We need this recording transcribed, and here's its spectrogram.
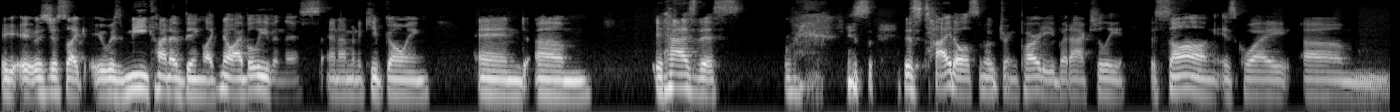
It, it was just like it was me kind of being like, no, I believe in this, and I'm going to keep going. And um, it has this this, this title, "Smoke Drink Party," but actually the song is quite um,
